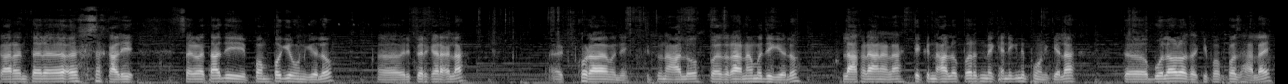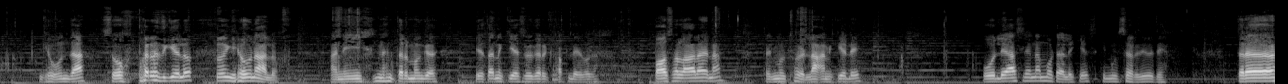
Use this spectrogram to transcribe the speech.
कारण तर सकाळी सगळ्यात आधी पंप घेऊन गेलो. रिपेअर करायला. अं, खोडाळ्यामध्ये. तिथून आलो परत रानामध्ये गेलो. लाकडं आणायला. तिकडनं आलो परत मेकॅनिकने फोन केला. तर बोलावलं होतं की पंप झालाय घेऊन जा. सो परत गेलो मग घेऊन आलो. आणि नंतर मग येताना केस वगैरे कापले. बघा पावसाळा आलाय ना त्याच्यामुळे थोडे लहान केले. ओले असले ना मोठाले केस की मग सर्दी होते. तर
